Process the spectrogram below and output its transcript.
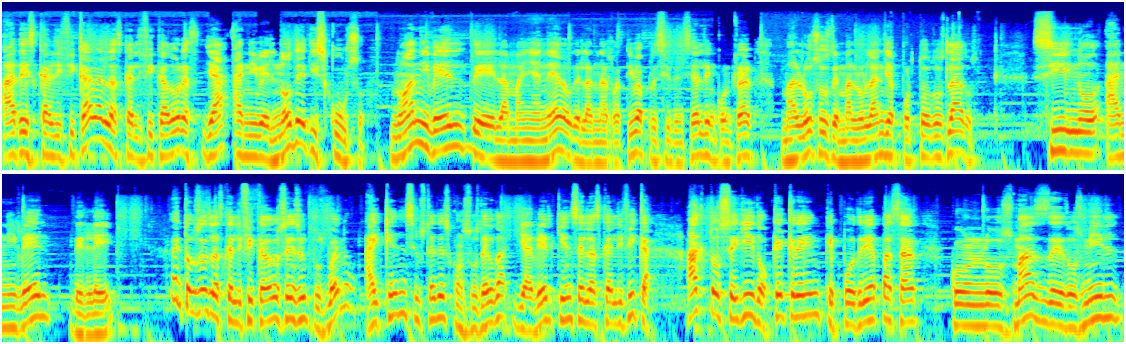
a descalificar a las calificadoras ya a nivel, no de discurso, no a nivel de la mañanera o de la narrativa presidencial de encontrar malosos de Malolandia por todos lados, sino a nivel de ley, entonces las calificadoras dicen, pues bueno, ahí quédense ustedes con su deuda y a ver quién se las califica. Acto seguido, ¿qué creen que podría pasar con los más de 2 mil,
